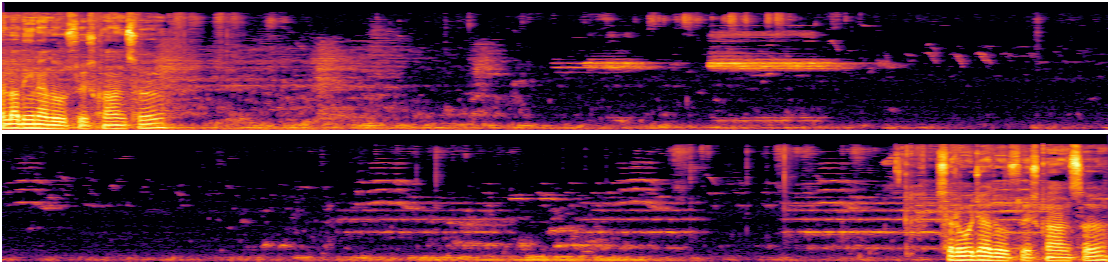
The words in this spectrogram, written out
अलादीन है दोस्तों इसका आंसर। सरोजा दोस्तों इसका आंसर।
